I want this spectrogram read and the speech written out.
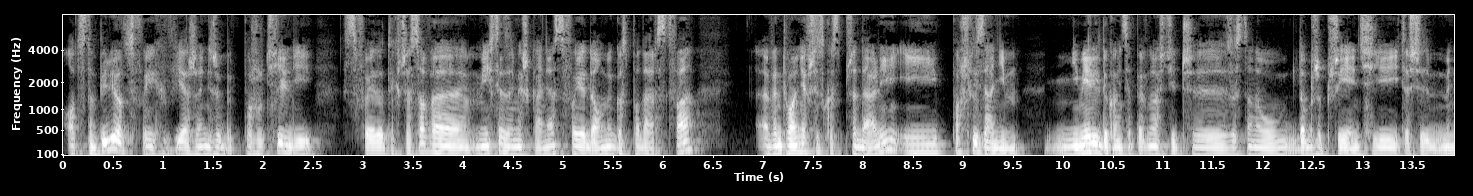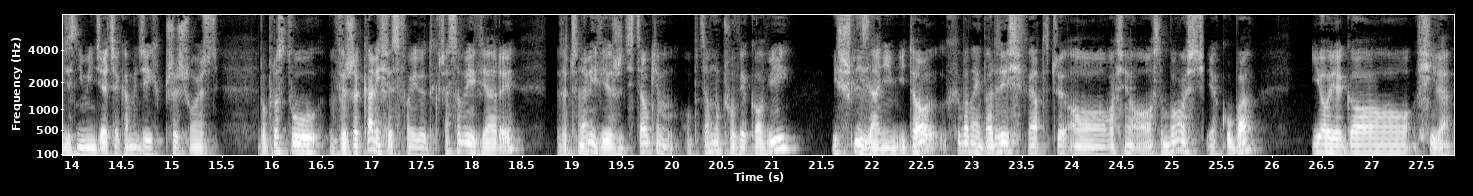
odstąpili od swoich wierzeń, żeby porzucili swoje dotychczasowe miejsce zamieszkania, swoje domy, gospodarstwa, ewentualnie wszystko sprzedali i poszli za nim. Nie mieli do końca pewności, czy zostaną dobrze przyjęci i co się będzie z nimi dziać, jaka będzie ich przyszłość. Po prostu wyrzekali się swojej dotychczasowej wiary, zaczynali wierzyć całkiem obcemu człowiekowi i szli za nim. I to chyba najbardziej świadczy o właśnie o osobowości Jakuba i o jego sile,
